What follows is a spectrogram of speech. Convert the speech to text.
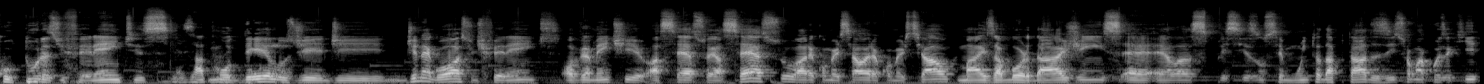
culturas diferentes, Exatamente. modelos de, de, de negócio diferentes. Obviamente, acesso é acesso, área comercial é área comercial, mas abordagens é, elas precisam ser muito adaptadas. Isso é uma coisa que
